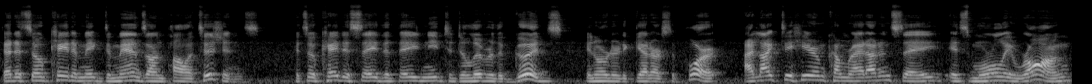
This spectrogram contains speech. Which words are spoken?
that it's okay to make demands on politicians. It's okay to say that they need to deliver the goods in order to get our support, I'd like to hear him come right out and say it's morally wrong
